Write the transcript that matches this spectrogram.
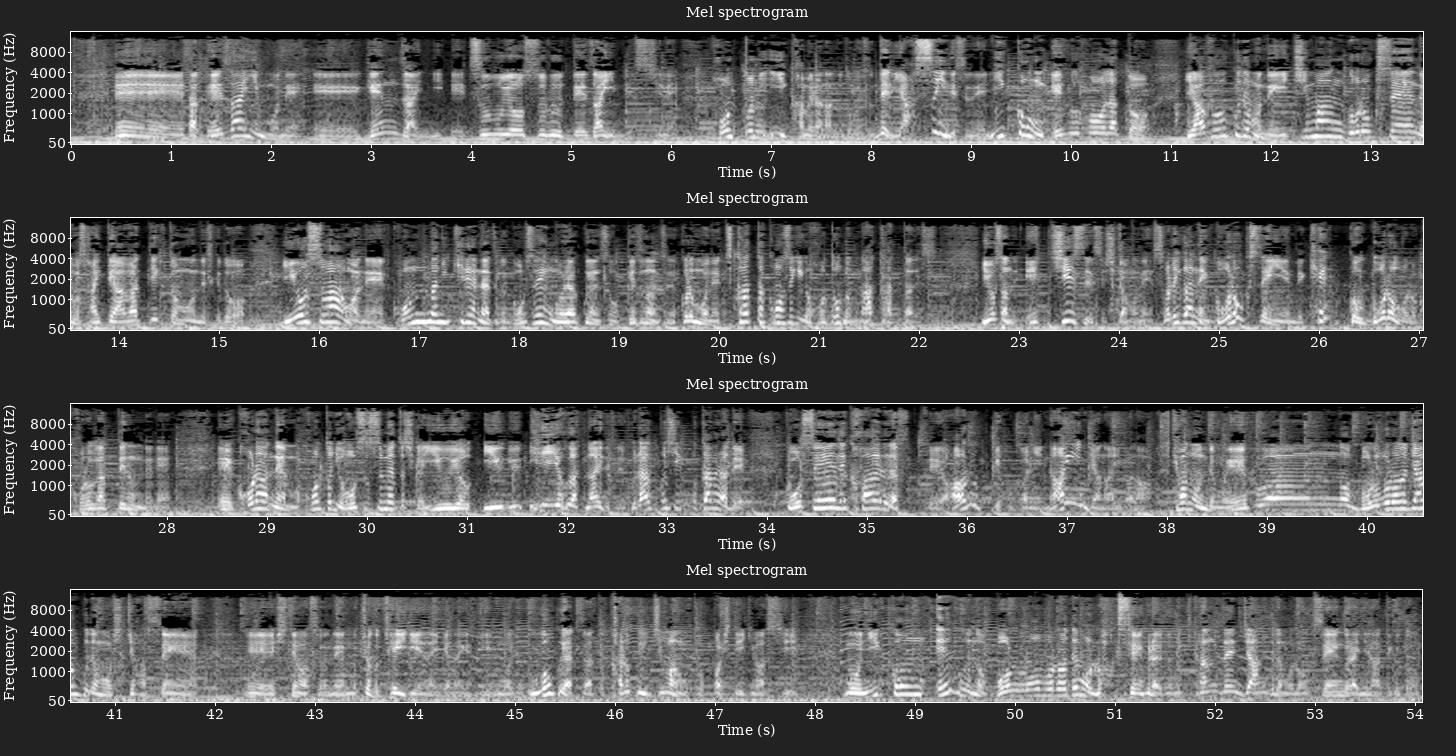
えー、ただデザインもね、えー、現在に、えー、通用するデザインですしね、本当にいいカメラなんだと思います。で、安いんですよね。ニコン F4 だと、ヤフオクでもね、1万5、6千円でも最低上がっていくと思うんですけど、EOS1 はね、こんなに綺麗なやつが5500円即決なんですね。これもね、使った痕跡がほとんどなかったです。伊オさんね、HS ですよ、しかもね。それがね、5、6千円で結構ゴロゴロ転がってるんでね。えー、これはね、もう本当におすすめとしか言うよ、言う、言 いようがないですね。フラッグシップカメラで5000円で買えるやつってあるっけ他にないんじゃないかな。キャノンでも F1 のボロボロのジャンクでも7、8000円。えー、してますよね。もうちょっと手入れないといけないけど、もう動くやつだと軽く1万を突破していきますし、もうニコン F のボロボロでも6000円ぐらいです。もう完全ジャンクでも6000円ぐらいになってくると思う。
